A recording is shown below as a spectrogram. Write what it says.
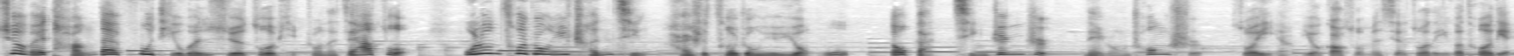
却为唐代赋体文学作品中的佳作。无论侧重于陈情，还是侧重于咏物，都感情真挚，内容充实。所以啊，又告诉我们写作的一个特点：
